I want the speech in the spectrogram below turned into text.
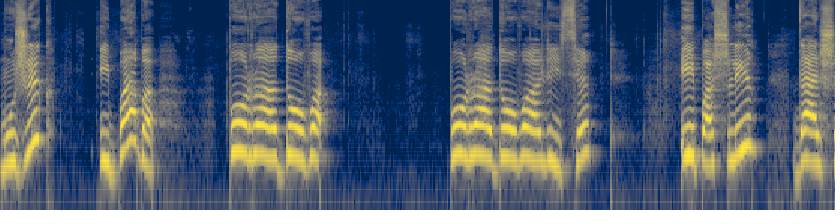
Мужик и баба порадова... порадовались и пошли дальше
